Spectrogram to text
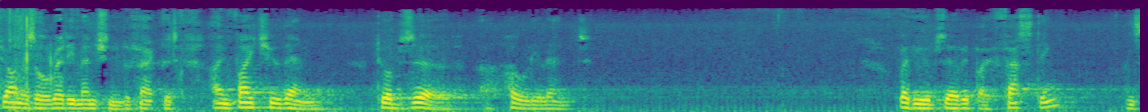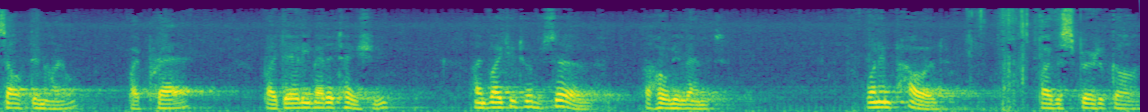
John has already mentioned the fact that I invite you then to observe a holy Lent. Whether you observe it by fasting and self-denial, by prayer, by daily meditation, I invite you to observe a holy Lent, one empowered by the Spirit of God.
